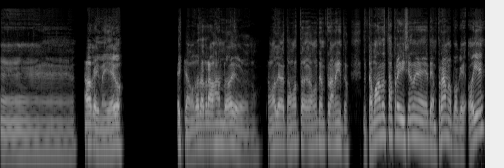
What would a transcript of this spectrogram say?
Eh, ah, ok, me llegó. El que está trabajando hoy, estamos, estamos, estamos tempranito. Estamos dando estas previsiones temprano porque hoy es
